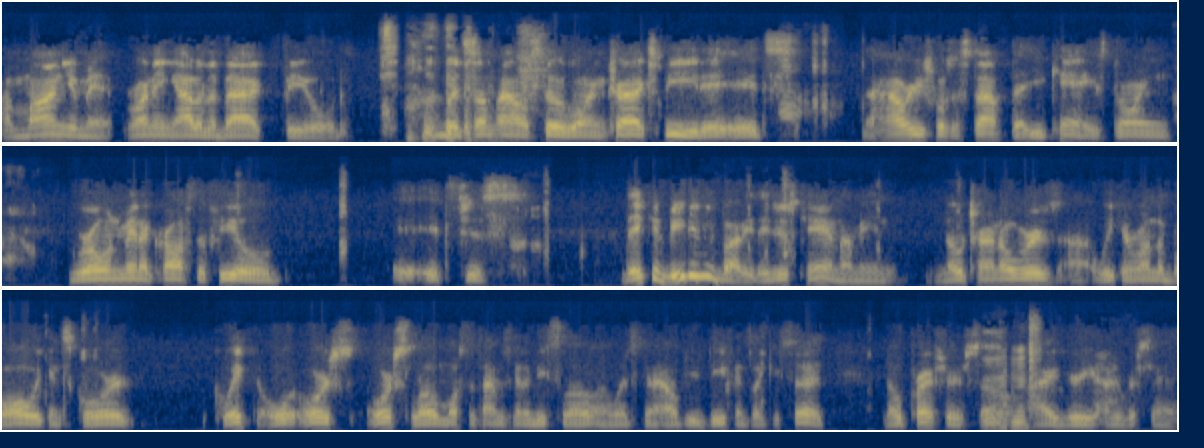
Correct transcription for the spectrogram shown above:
a monument running out of the backfield, but somehow still going track speed. It, it's how are you supposed to stop that? You can't. He's throwing grown men across the field. It's just they can beat anybody. They just can. I mean, no turnovers. Uh, we can run the ball. We can score quick or or or slow. Most of the time, it's going to be slow, and what's going to help your defense, like you said, no pressure. So mm-hmm. I agree, hundred percent.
